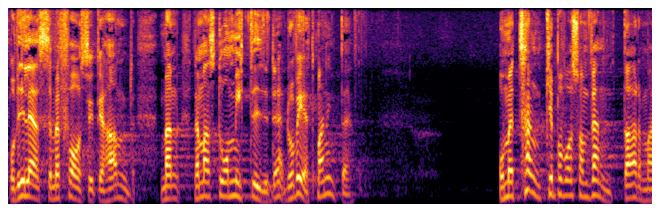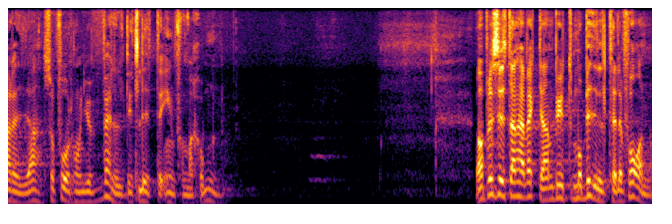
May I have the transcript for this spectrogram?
Och vi läser med facit i hand. Men när man står mitt i det, då vet man inte. Och med tanke på vad som väntar Maria så får hon ju väldigt lite information. Jag har precis den här veckan bytt mobiltelefon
